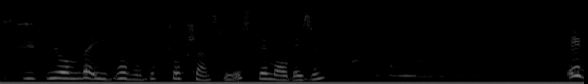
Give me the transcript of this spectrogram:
Küçücük bir yolda Igbo bulduk. Çok şanslıyız. Değil mi o neredesin? Ev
